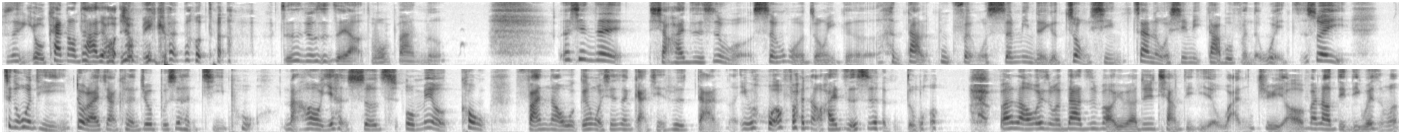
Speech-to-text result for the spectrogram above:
就是有看到他，就好像没看到他，真的就是这样，怎么办呢？那现在小孩子是我生活中一个很大的部分，我生命的一个重心，占了我心里大部分的位置，所以这个问题对我来讲可能就不是很急迫，然后也很奢侈，我没有空烦恼我跟我先生感情是不是淡了，因为我要烦恼孩子的事很多。烦恼为什么大只宝又要去抢弟弟的玩具哦？烦恼弟弟为什么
